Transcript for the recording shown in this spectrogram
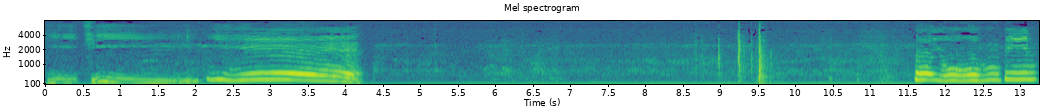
以及也。我用兵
